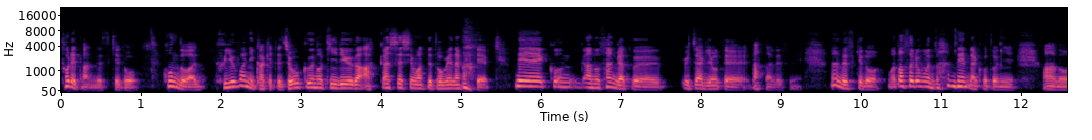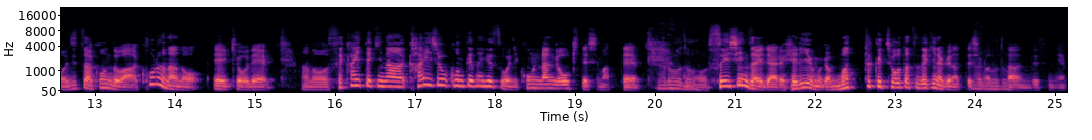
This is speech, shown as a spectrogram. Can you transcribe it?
取れたんですけど今度は冬場にかけて上空の気流が悪化してしまって飛べなくてでこんあの3月打ち上げ予定だったんですね。なんですけどまたそれも残念なことにあの実は今度はコロナの影響であの世界的な海上コンテナ輸送に混乱が起きてしまってあなるほどの推進剤であるヘリウムが全く調達できなくなってしまったんですね。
